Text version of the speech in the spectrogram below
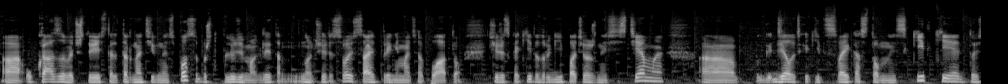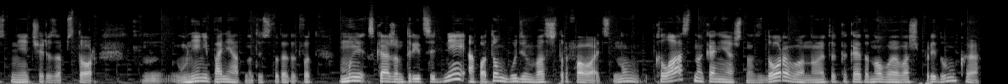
а, указывать, что есть альтернативные способы, чтобы люди могли там, ну, через свой сайт принимать оплату, через какие-то другие платежные системы, а, делать какие-то свои кастомные скидки, то есть не через App Store мне непонятно. То есть вот этот вот, мы скажем 30 дней, а потом будем вас штрафовать. Ну, классно, конечно, здорово, но это какая-то новая ваша придумка,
